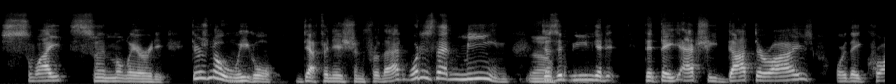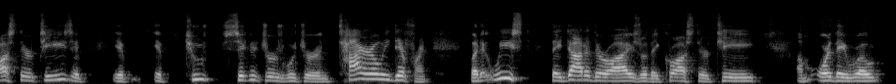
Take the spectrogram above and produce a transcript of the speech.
slight similarity. There's no legal definition for that. What does that mean? No. Does it mean that it, that they actually dot their I's or they cross their T's? If if if two signatures which are entirely different, but at least they dotted their I's or they crossed their T, um, or they wrote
